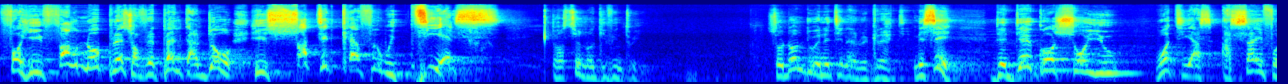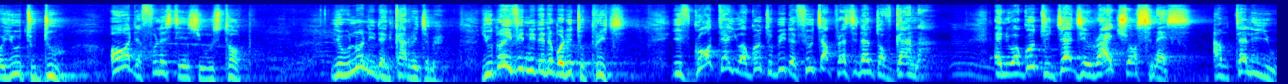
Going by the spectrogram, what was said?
For he found no place of repentance, though he sought it carefully with tears. It was still not given to him. So don't do anything and regret. Me say, the day God show you what He has assigned for you to do, all the foolish things you will stop. You will not need encouragement. You don't even need anybody to preach. If God tell you you are going to be the future president of Ghana mm. and you are going to judge in righteousness, I'm telling you,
